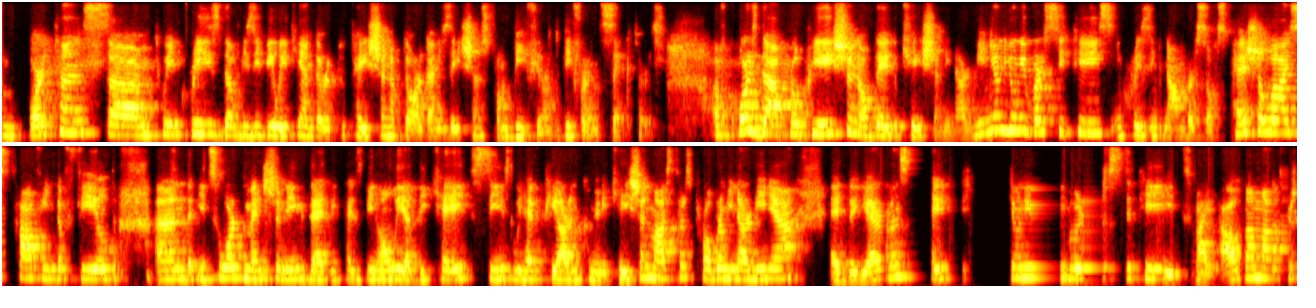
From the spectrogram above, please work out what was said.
importance um, to increase the visibility and the reputation of the organizations from different, different sectors. Of course, the appropriation of the education in Armenian universities, increasing numbers of specialized staff in the field, and it's worth mentioning that it has been only a decade since we have PR and communication master's program in Armenia at the Yerevan State University, it's my alma mater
